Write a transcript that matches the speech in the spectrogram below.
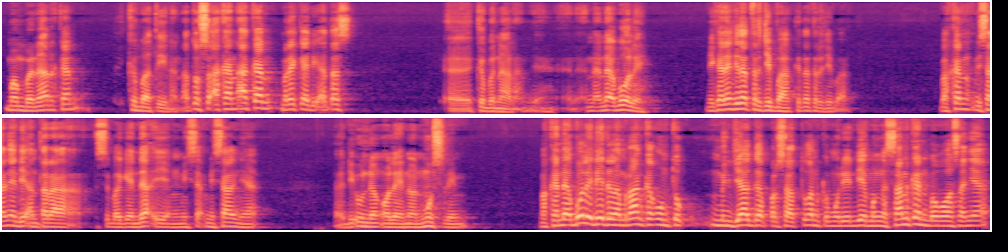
membenarkan kebatilan atau seakan-akan mereka di atas e, kebenaran ya. Tidak boleh. Ini kadang kita terjebak, kita terjebak. Bahkan misalnya di antara sebagian dai yang misal, misalnya diundang oleh non muslim, maka tidak boleh dia dalam rangka untuk menjaga persatuan kemudian dia mengesankan bahwasanya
